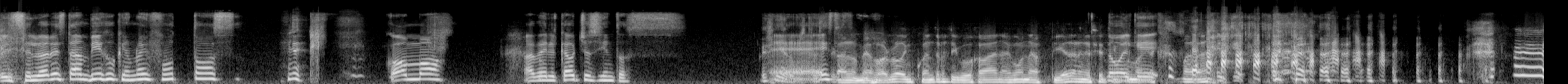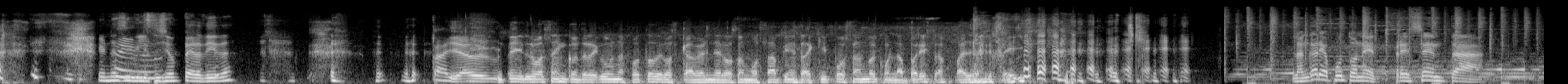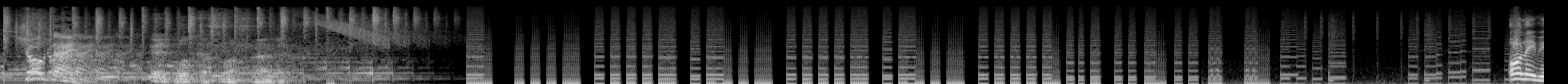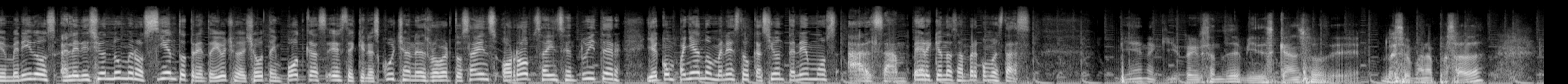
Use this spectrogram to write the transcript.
El celular es tan viejo que no hay fotos. ¿Cómo? A ver, el K800. Eh, a lo mejor lo encuentras dibujado en alguna piedra en ese no, el que, el Una civilización perdida. Y lo vas a encontrar con una foto de los caverneros Homo sapiens aquí posando con la pared para el face. Langaria.net presenta Showtime, el podcast más grande. Hola y bienvenidos a la edición número 138 de Showtime Podcast. Este quien escuchan es Roberto Sainz o Rob Sainz en Twitter. Y acompañándome en esta ocasión tenemos al Samper. ¿Qué onda, Samper? ¿Cómo estás? Bien, aquí regresando de mi descanso de la semana pasada,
